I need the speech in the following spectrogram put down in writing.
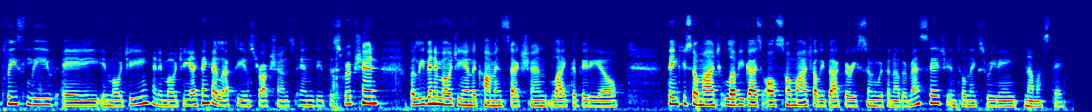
please leave a emoji, an emoji. I think I left the instructions in the description, but leave an emoji in the comment section, like the video. Thank you so much. Love you guys all so much. I'll be back very soon with another message. Until next reading, namaste.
